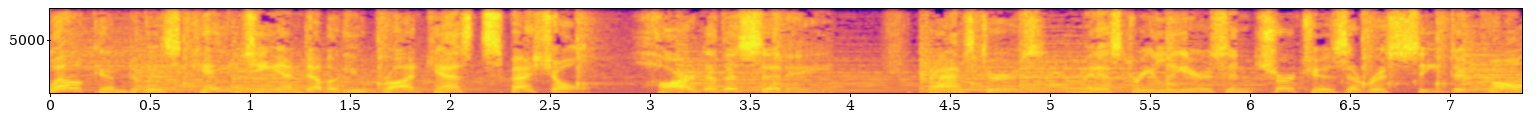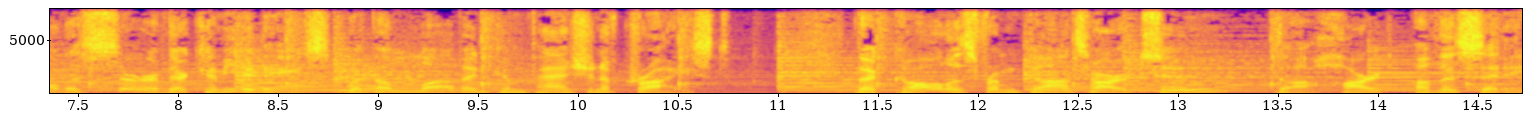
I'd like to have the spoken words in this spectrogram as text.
Welcome to this KGNW broadcast special, Heart of the City. Pastors, ministry leaders, and churches have received a call to serve their communities with the love and compassion of Christ. The call is from God's heart to the heart of the city.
